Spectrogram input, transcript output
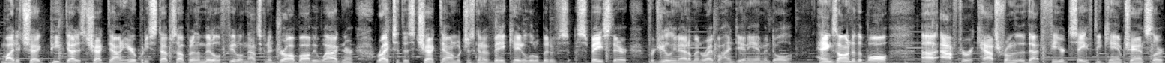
Might have checked, peeked out his check down here, but he steps up in the middle of the field, and that's going to draw Bobby Wagner right to this check down, which is going to vacate a little bit of space there for Julian Edelman right behind Danny Amendola hangs on to the ball uh, after a catch from that feared safety Kam Chancellor,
